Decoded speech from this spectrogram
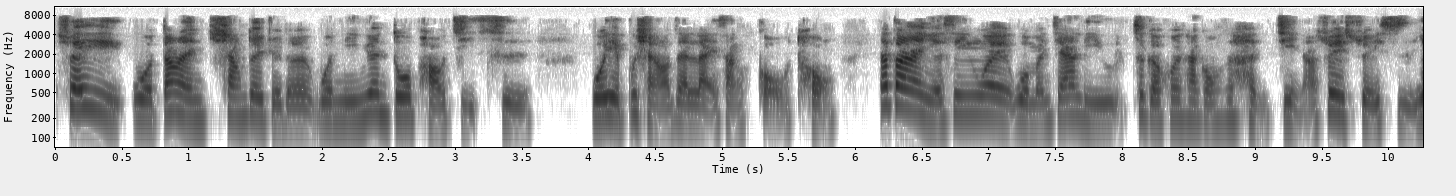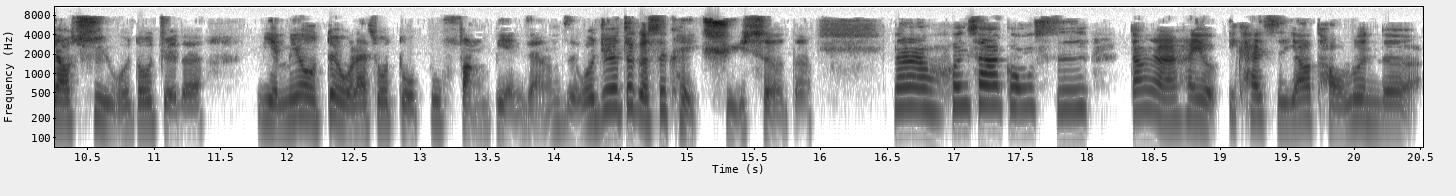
所以我当然相对觉得，我宁愿多跑几次，我也不想要在 LINE 上沟通。那当然也是因为我们家离这个婚纱公司很近啊，所以随时要去，我都觉得。也没有对我来说多不方便这样子，我觉得这个是可以取舍的。那婚纱公司当然还有一开始要讨论的，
